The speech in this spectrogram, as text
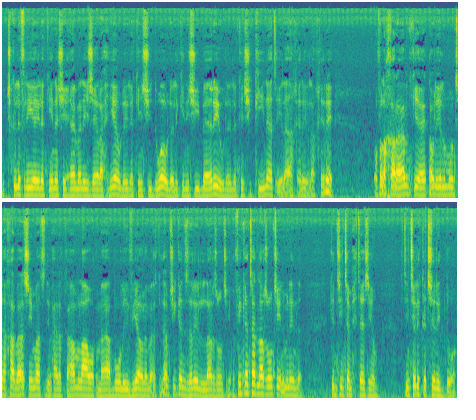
وتكلف ليا إلا كاينة شي عمليه جراحية ولا إلا كاين شي دواء ولا إلا كاين شي باري ولا إلا كاين شي كينات إلى آخره إلى آخره. وفي الآخر عام كيعيطوا لي المنتخب شي ماتش بحال هكا ملاوط مع بوليفيا ولا مع كذا نمشي كنزري للأرجنتين. فين كانت هاد الأرجنتين؟ منين كنتي أنت محتاجهم؟ كنتي أنت اللي كتشري الدواء.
